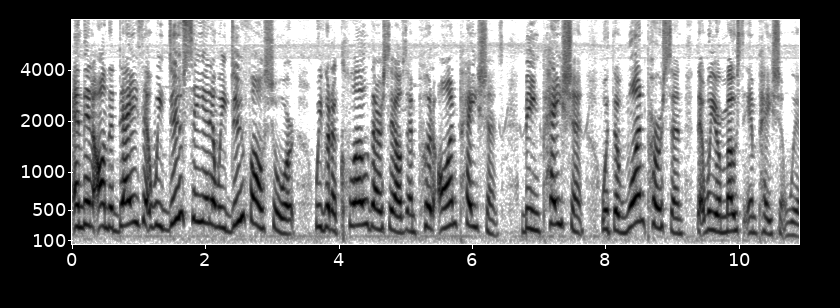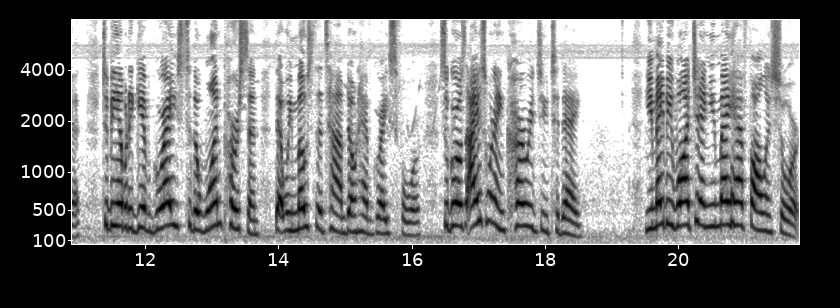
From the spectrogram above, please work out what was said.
And then on the days that we do see it and we do fall short, we've got to clothe ourselves and put on patience, being patient with the one person that we are most impatient with. To be able to give grace to the one person that we most of the time don't have grace for. So, girls, I just want to encourage you today. You may be watching and you may have fallen short.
